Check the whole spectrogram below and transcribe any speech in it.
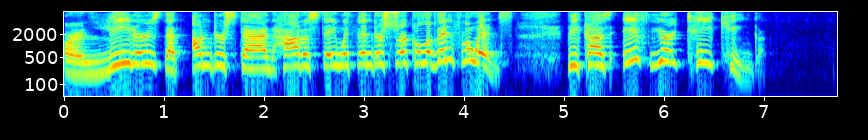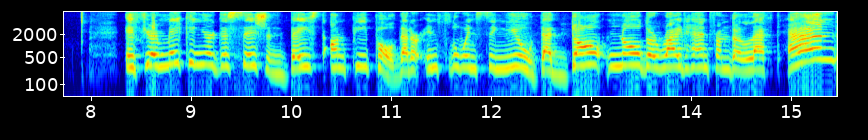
are leaders that understand how to stay within their circle of influence. Because if you're taking, if you're making your decision based on people that are influencing you, that don't know the right hand from the left hand,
